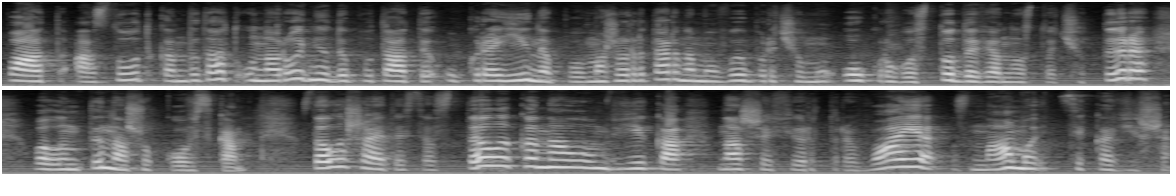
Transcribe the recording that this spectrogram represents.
ПАТ Азот, кандидат у народні депутати України по мажоритарному виборчому округу 194 Валентина Шуковська. Залишайтеся з телеканалом Віка. Наш ефір триває. З нами цікавіше.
